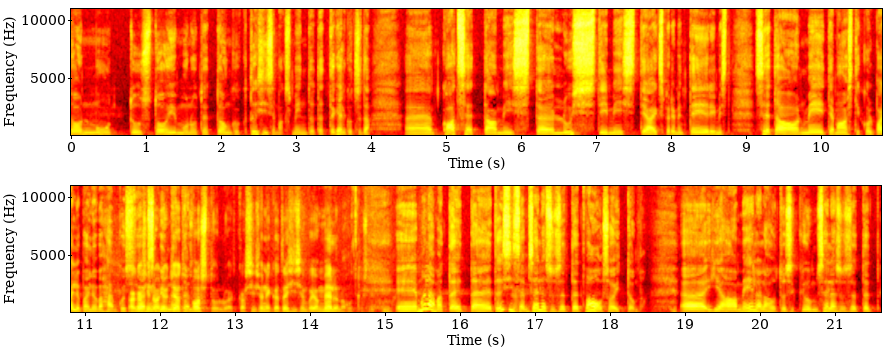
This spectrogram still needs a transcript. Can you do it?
on muutus toimunud, et on ka tõsisemaks mindud, et tegelikult seda eh, katsetamist, lustimist ja eksperimenteerimist, seda on meediamaastikul palju-palju vähem kui. aga siin on ju teatud vastuolu, et kas siis on ikka tõsisem või on meelelahutuslikum? mõlemat, et tõsisem selles suhtes, et, et vaoshoitum Äh, ja meelelahutuslikum selles osas, et, et,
